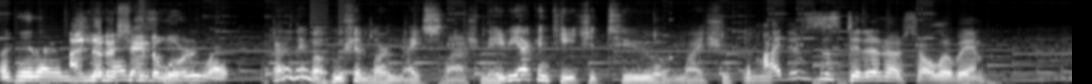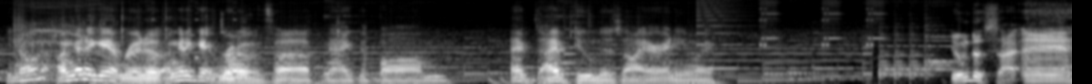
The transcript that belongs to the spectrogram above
Okay then? Another should I just Chandelure. really, like- I'm trying to think about who should learn Night Slash. Maybe I can teach it to my Shupo. I just, just didn't know Solo Beam. You know what? I'm gonna get rid of. I'm gonna get rid of uh, Magnet Bomb. I have, I have Doom Desire anyway. Doom Desire. Eh.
